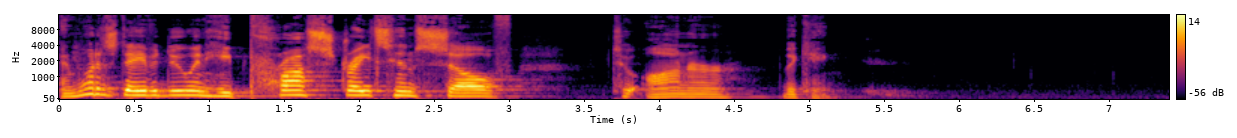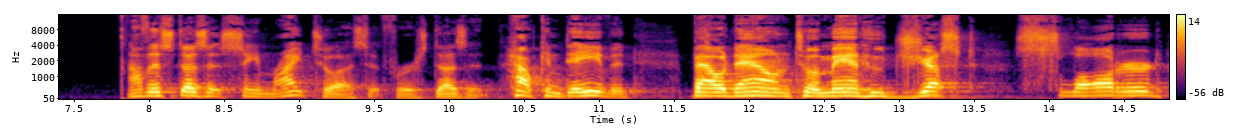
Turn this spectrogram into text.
And what is David doing? He prostrates himself to honor the king. Now, this doesn't seem right to us at first, does it? How can David bow down to a man who just slaughtered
